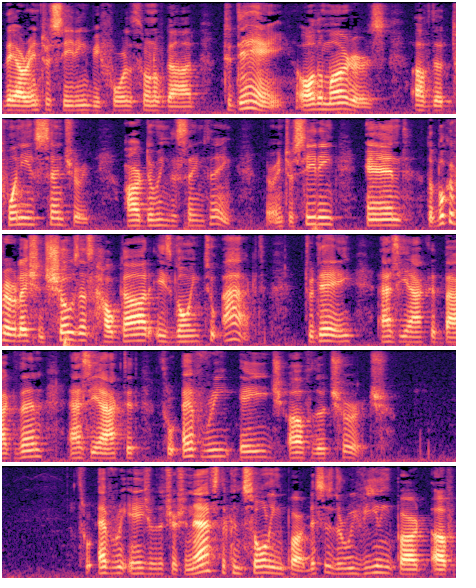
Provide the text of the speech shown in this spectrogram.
They are interceding before the throne of God. Today, all the martyrs of the 20th century are doing the same thing. They're interceding, and the book of Revelation shows us how God is going to act today as he acted back then, as he acted through every age of the church. Through every age of the church. And that's the consoling part. This is the revealing part of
